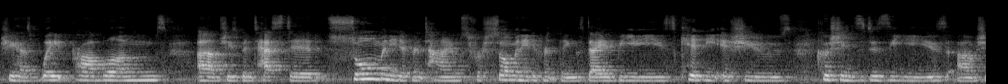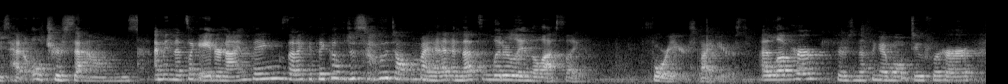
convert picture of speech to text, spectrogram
She has weight problems. Um, she's been tested so many different times for so many different things, diabetes, kidney issues, Cushing's disease. Um, she's had ultrasounds. I mean, that's like eight or nine things that I could think of just off the top of my head. And that's literally in the last like four years, five years. I love her. There's nothing I won't do for her.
